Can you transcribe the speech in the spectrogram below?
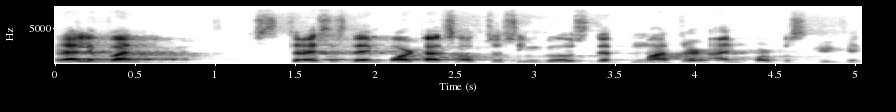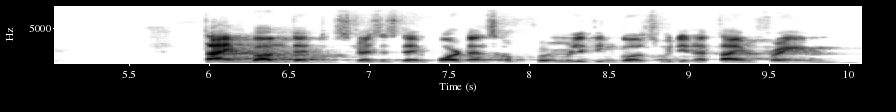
Relevant, stresses the importance of choosing goals that matter and purpose-driven. Time-bounded stresses the importance of formulating goals within a time frame,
